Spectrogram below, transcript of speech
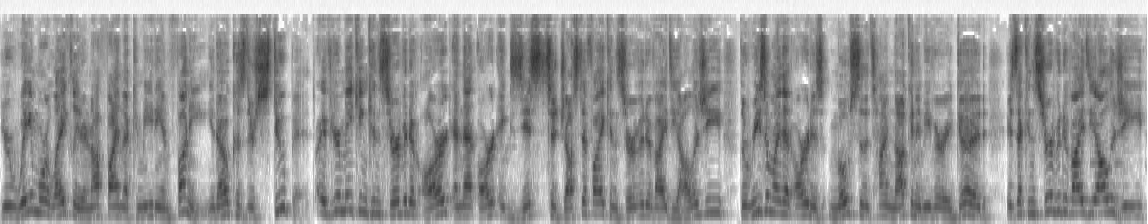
you're way more likely to not find that comedian funny, you know, because they're stupid. If you're making conservative art and that art exists to justify conservative ideology, the reason why that art is most of the time not going to be very good is that conservative ideology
